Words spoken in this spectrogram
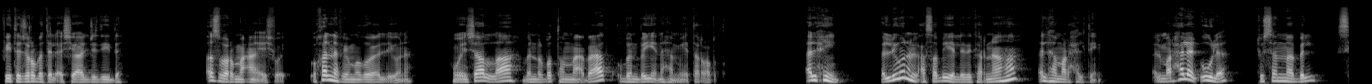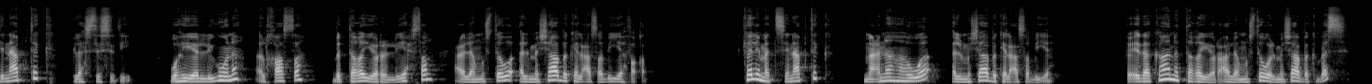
في تجربة الأشياء الجديدة؟ أصبر معاي شوي وخلنا في موضوع الليونة وإن شاء الله بنربطهم مع بعض وبنبين أهمية الربط. الحين الليونة العصبية اللي ذكرناها لها مرحلتين. المرحلة الأولى تسمى بالسينابتيك بلاستيسيتي وهي الليونة الخاصة بالتغير اللي يحصل على مستوى المشابك العصبية فقط. كلمة سينابتك معناها هو المشابك العصبية. فإذا كان التغير على مستوى المشابك بس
